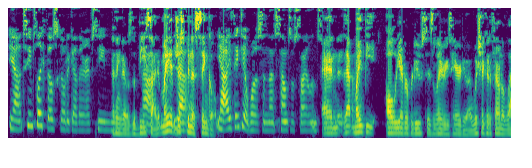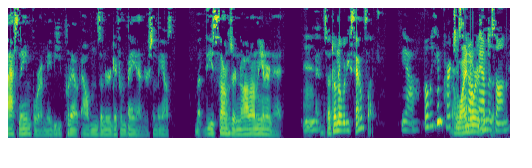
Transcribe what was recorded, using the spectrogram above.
Yeah, it seems like those go together. I've seen. I think that was the B Yeah. side. It may have just Yeah. been a single. Yeah, I think it was, and that Sounds of Silence. And that might be all he ever produced is Larry's hairdo. I wish I could have found a last name for him. Maybe he put out albums under a different band or something else. But these songs are not on the internet. Eh. And, So I don't know what he sounds like. yeah, but we can purchase it off it. Amazon.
